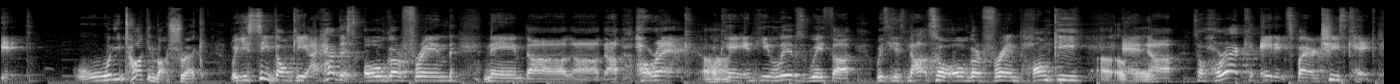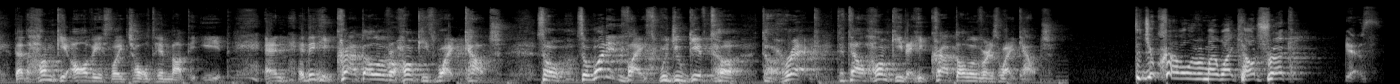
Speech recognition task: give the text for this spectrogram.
it. What are you talking about, Shrek? Well, you see, Donkey, I have this ogre friend named uh, uh, uh Harek. Okay, and he lives with uh with his not so ogre friend Honky. Uh, okay. And uh, so Harek ate expired cheesecake that Honky obviously told him not to eat, and and then he crapped all over Honky's white couch. So so what advice would you give to to Harek to tell Honky that he crapped all over his white couch? Did you crap all over my white couch, Shrek? Yes.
